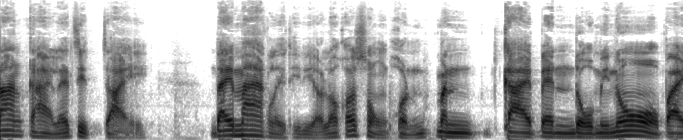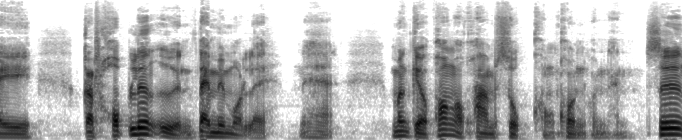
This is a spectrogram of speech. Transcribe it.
ร่างกายและจิตใจได้มากเลยทีเดียว แล้วก็ส่งผลมันกลายเป็นโดมิโนไปกระทบเรื่องอื่นเต็มไปหมดเลยนะฮะมันเกี่ยวข้องกับความสุขของคนคนนั้น ซึ่ง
